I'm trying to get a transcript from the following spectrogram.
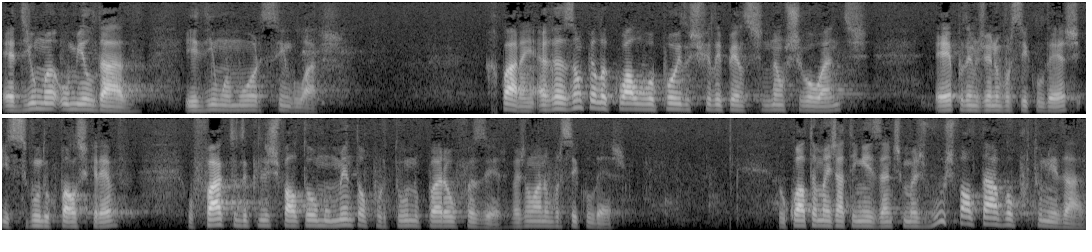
é de uma humildade e de um amor singulares. Reparem, a razão pela qual o apoio dos filipenses não chegou antes é, podemos ver no versículo 10, e segundo o que Paulo escreve, o facto de que lhes faltou o momento oportuno para o fazer. Vejam lá no versículo 10. O qual também já tinhais antes, mas vos faltava oportunidade.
